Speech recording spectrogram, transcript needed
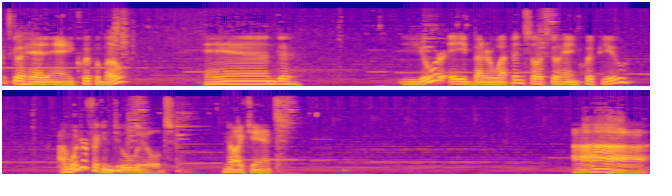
Let's go ahead and equip a bow. And you're a better weapon, so let's go ahead and equip you. I wonder if I can dual wield. No, I can't. Ah.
